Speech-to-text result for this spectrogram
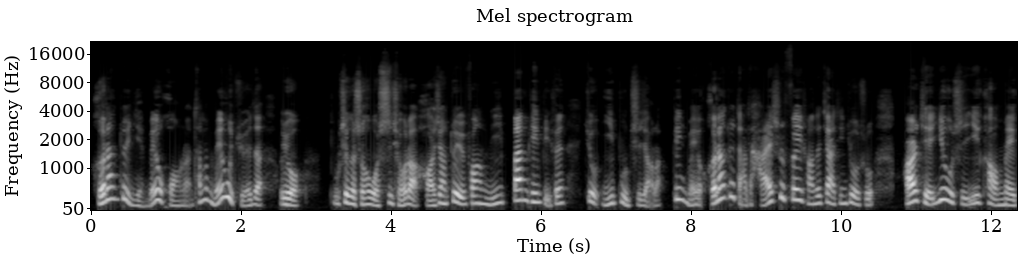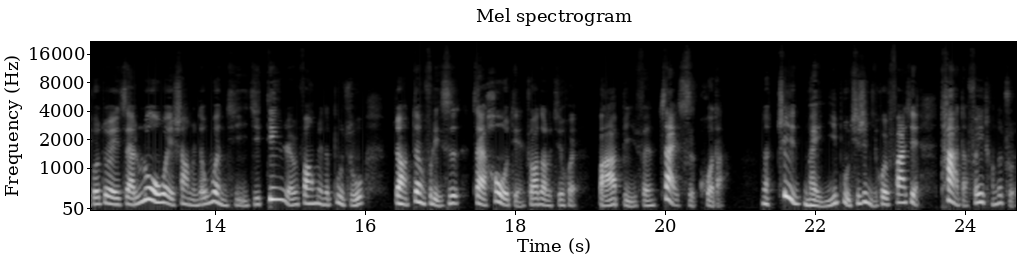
荷兰队也没有慌乱，他们没有觉得，哎呦。这个时候我失球了，好像对方离扳平比分就一步之遥了，并没有。荷兰队打的还是非常的驾轻就熟，而且又是依靠美国队在落位上面的问题以及盯人方面的不足，让邓弗里斯在后点抓到了机会，把比分再次扩大。那这每一步，其实你会发现踏的非常的准，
